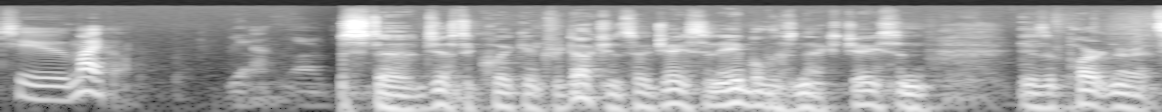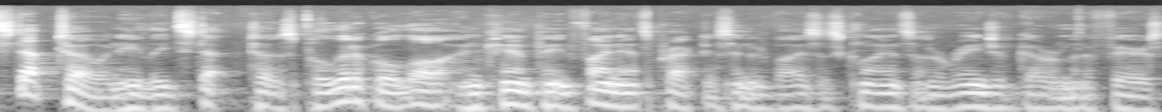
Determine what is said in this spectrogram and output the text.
to Michael. Yeah. Just, uh, just a quick introduction. So Jason Abel is next. Jason is a partner at Steptoe, and he leads Steptoe's political law and campaign finance practice and advises clients on a range of government affairs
